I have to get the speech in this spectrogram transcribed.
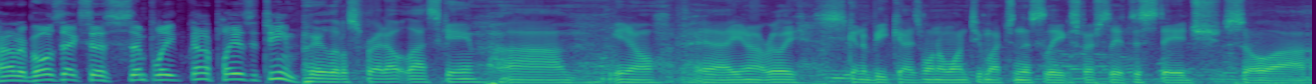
Tyler Bozak says simply got to play as a team. We were a little spread out last game. Um, you know, uh, you're not really going to beat guys one on one too much in this league, especially at this stage. So, uh,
